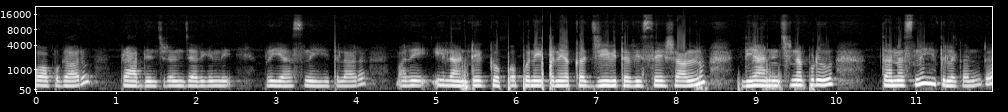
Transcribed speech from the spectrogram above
పోపు గారు ప్రార్థించడం జరిగింది. ప్రియా స్నేహితులారా మరి ఇలాంటి గొప్ప పునీతుని యొక్క జీవిత విశేషాలను ధ్యానించినప్పుడు తన స్నేహితుల కంటే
